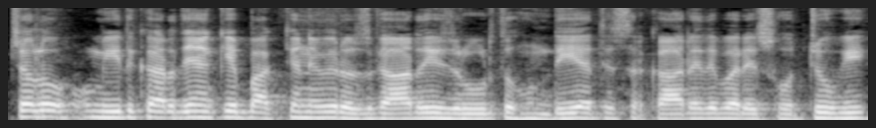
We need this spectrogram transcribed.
ਚਲੋ ਉਮੀਦ ਕਰਦੇ ਹਾਂ ਕਿ ਬਾਕੀਆਂ ਨੂੰ ਵੀ ਰੋਜ਼ਗਾਰ ਦੀ ਜ਼ਰੂਰਤ ਹੁੰਦੀ ਹੈ ਤੇ ਸਰਕਾਰ ਇਹਦੇ ਬਾਰੇ ਸੋਚੂਗੀ।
